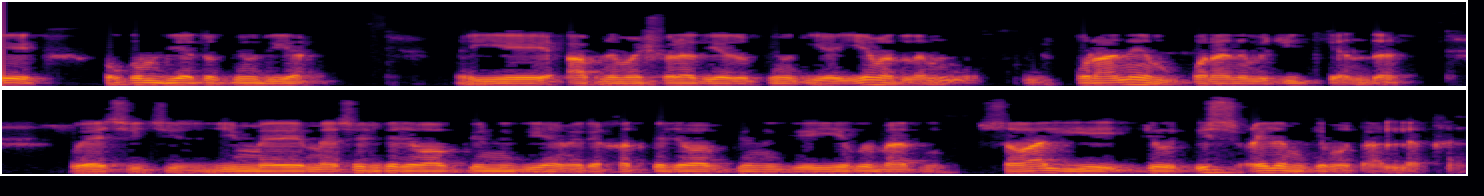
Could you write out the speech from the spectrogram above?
ये हुक्म दिया तो क्यों दिया? ये आपने मशवरा दिया तो क्यों दिया? ये मतलब पुराने पुराने मजीद के अंदर। कोई ऐसी चीज़ जी मेरे मैसेज का जवाब क्यों नहीं दिया? मेरे खत का जवाब क्यों नहीं दिया? ये कोई बात नहीं। सवाल ये जो इस इलम के मुतालिक है,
